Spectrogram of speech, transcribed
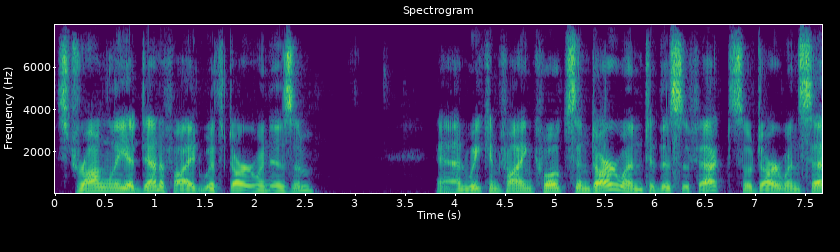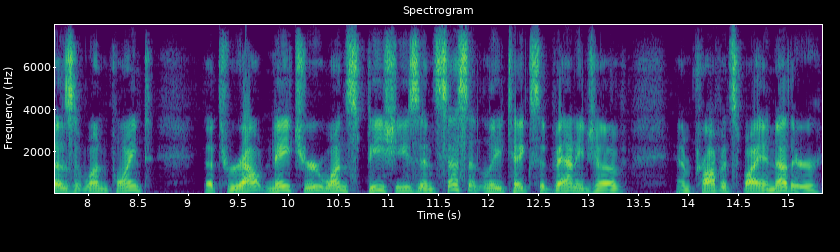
strongly identified with Darwinism. And we can find quotes in Darwin to this effect. So Darwin says at one point that throughout nature, one species incessantly takes advantage of and profits by another,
